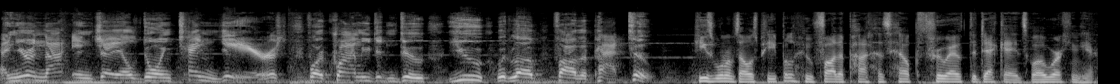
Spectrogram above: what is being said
and you're not in jail doing 10 years for a crime you didn't do, you would love Father Pat too. He's one of those people who Father Pat has helped throughout the decades while working here.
